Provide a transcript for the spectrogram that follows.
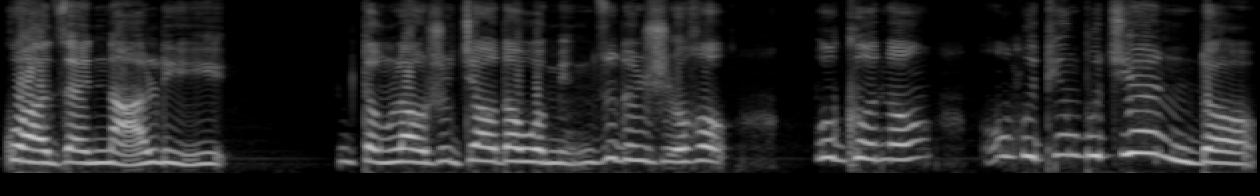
挂在哪里。等老师叫到我名字的时候，我可能会听不见的。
